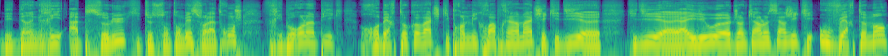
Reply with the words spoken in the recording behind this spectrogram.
des dingueries absolues qui te sont tombées sur la tronche. Fribourg Olympique, Roberto Kovac qui prend le micro après un match et qui dit, euh, qui dit euh, ah, il est où euh, Giancarlo Sergi, qui ouvertement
